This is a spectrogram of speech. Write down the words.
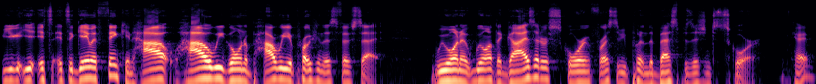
you, it's it's a game of thinking. How how are we going to how are we approaching this fifth set? We want to we want the guys that are scoring for us to be put in the best position to score. Okay.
